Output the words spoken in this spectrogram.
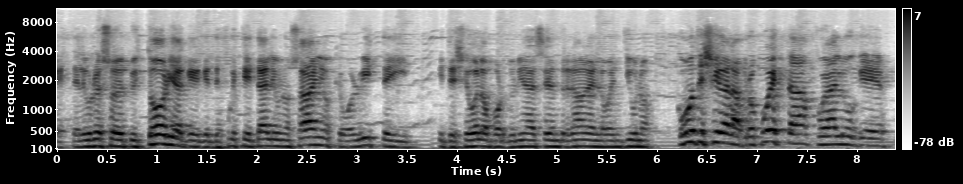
este, el grueso de tu historia, que, te fuiste a Italia unos años, que volviste y, te llegó la oportunidad de ser entrenador en el 91. ¿Cómo te llega la propuesta? ¿Fue algo que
